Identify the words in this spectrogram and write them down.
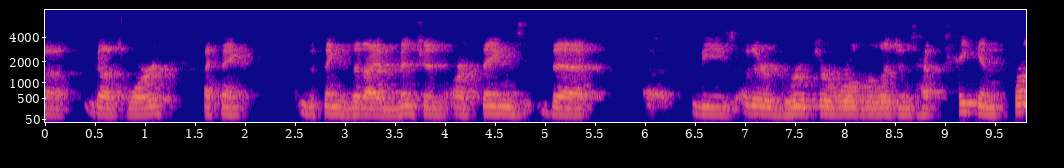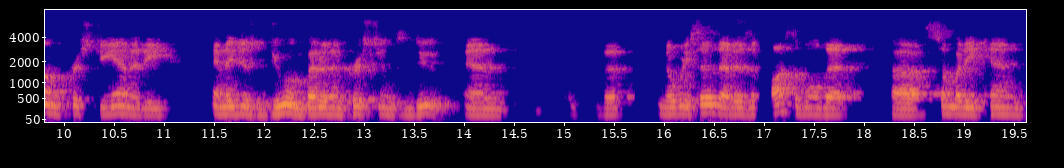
uh, God's word. I think the things that I mentioned are things that these other groups or world religions have taken from Christianity and they just do them better than Christians do. And that nobody said that. Is it possible that uh, somebody can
